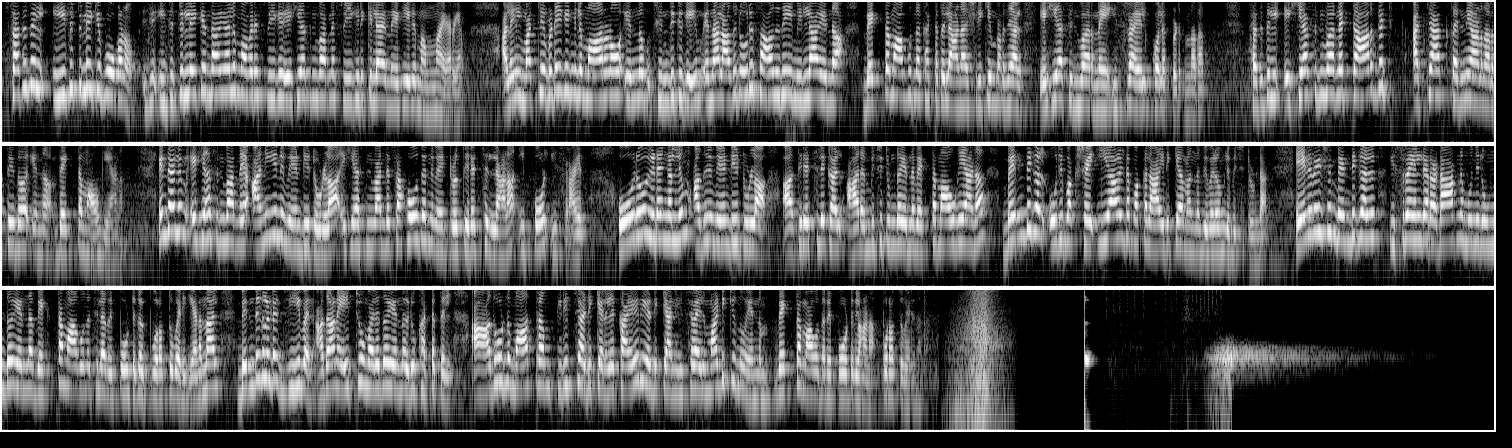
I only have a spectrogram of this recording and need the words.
സത്യത്തിൽ ഈജിപ്തിലേക്ക് പോകണോ? ഈജി- ഈജിപ്തിലേക്ക് എന്തായാലും അവരെ സ്വീകരി യഹിയ സിൻവാറിനെ സ്വീകരിക്കില്ല എന്ന് യഹിയക്ക് നന്നായി അറിയാം. അല്ലെങ്കിൽ മറ്റെവിടേക്കെങ്കിലും മാറണോ എന്ന് ചിന്തിക്കുകയും എന്നാൽ അതിനൊരു സാധ്യതയും ഇല്ല എന്ന് വ്യക്തമാകുന്ന ഘട്ടത്തിലാണ് ശരിക്കും പറഞ്ഞാൽ യഹിയ സിൻവാറിനെ ഇസ്രായേൽ കൊലപ്പെടുത്തുന്നത്. സത്യത്തിൽ യഹിയ സിൻവാറിനെ ടാർഗറ്റ് അറ്റാക്ക് തന്നെയാണ് നടത്തിയത് എന്ന് വ്യക്തമാവുകയാണ്. എന്തായാലും എഹിയ സിൻവാറിന്റെ അനിയന് വേണ്ടിയിട്ടുള്ള എഹിയ സിൻവാറിന്റെ സഹോദരന് വേണ്ടിയിട്ടുള്ള തിരച്ചിലാണ് ഇപ്പോൾ ഇസ്രായേൽ. ഓരോ ഇടങ്ങളിലും അതിനു വേണ്ടിയിട്ടുള്ള തിരച്ചിലുകൾ ആരംഭിച്ചിട്ടുണ്ട് എന്ന് വ്യക്തമാവുകയാണ്. ബന്ദികൾ ഒരുപക്ഷെ ഇയാളുടെ പക്കലായിരിക്കാമെന്ന വിവരവും ലഭിച്ചിട്ടുണ്ട്. ഏകദേശം ബന്ദികൾ ഇസ്രായേലിന്റെ റഡാറിന് മുന്നിൽ ഉണ്ട് എന്ന് വ്യക്തമാകുന്ന ചില റിപ്പോർട്ടുകൾ പുറത്തു വരികയാണ്. എന്നാൽ ബന്ദികളുടെ ജീവൻ അതാണ് ഏറ്റവും വലുത് എന്നൊരു ഘട്ടത്തിൽ അതുകൊണ്ട് മാത്രം തിരിച്ചടിക്കാൻ അല്ലെങ്കിൽ കയറിയടിക്കാൻ ഇസ്രായേൽ മടിക്കുന്നു എന്നും വ്യക്തമാകുന്ന. റിപ്പോർട്ടുകളാണ് പുറത്തു വരുന്നത്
